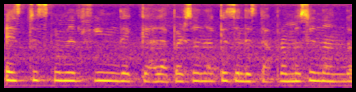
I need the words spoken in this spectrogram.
Esto es con el fin de que a la persona que se le está promocionando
